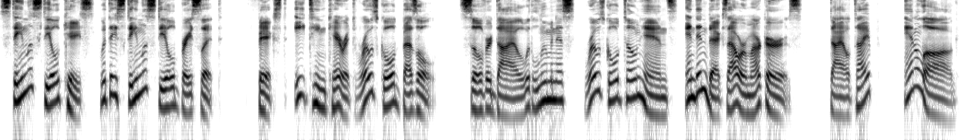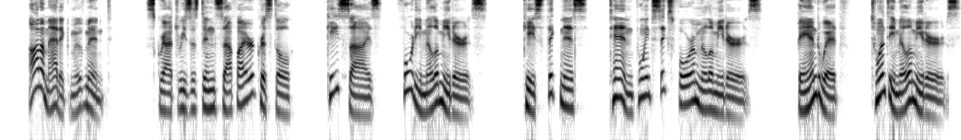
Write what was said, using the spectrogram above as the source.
Stainless steel case with a stainless steel bracelet. Fixed 18 karat rose gold bezel. Silver dial with luminous rose gold tone hands and index hour markers. Dial type analog. Automatic movement. Scratch resistant sapphire crystal. Case size 40 millimeters. Case thickness 10.64 millimeters. Bandwidth 20 millimeters.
